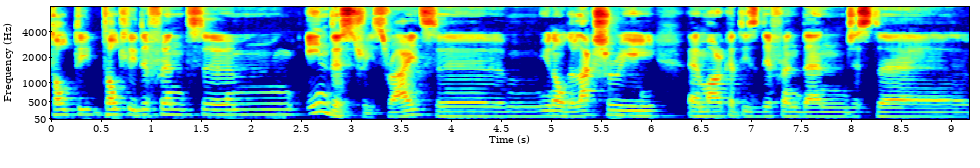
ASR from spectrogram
totally totally different um, industries right um, you know the luxury uh, market is different than just uh,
